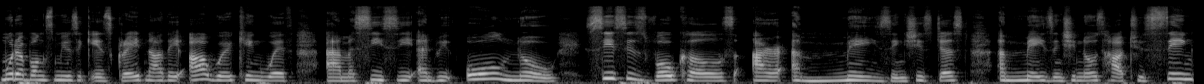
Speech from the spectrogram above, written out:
Murdah Bongz' music is great. Now, they are working with um CC, and we all know CC's vocals are amazing. She's just amazing amazing. She knows how to sing.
